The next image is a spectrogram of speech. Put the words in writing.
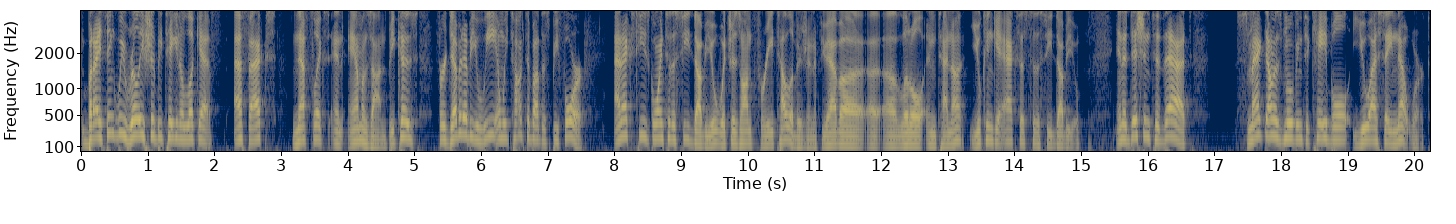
But I think we really should be taking a look at FX, Netflix, and Amazon because for WWE, and we talked about this before, NXT is going to the CW, which is on free television. If you have a, a, a, little antenna, you can get access to the CW. In addition to that, SmackDown is moving to cable USA Network.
